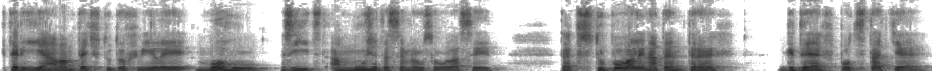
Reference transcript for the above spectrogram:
který já vám teď v tuto chvíli mohu říct a můžete se mnou souhlasit, tak vstupovali na ten trh, kde v podstatě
